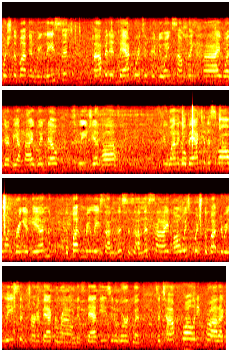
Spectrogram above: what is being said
Push the button and release it. Pop it in backwards if you're doing something high, whether it be a high window, squeeze it off. If you want to go back to the small one, bring it in. The button release on this is on this side. Always push the button to release it and turn it back around. It's that easy to work with. It's a top quality product.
